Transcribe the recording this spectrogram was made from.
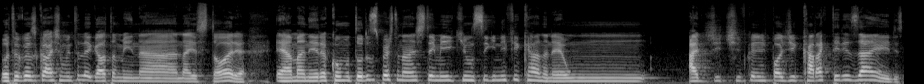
Outra coisa que eu acho muito legal também na, na história é a maneira como todos os personagens têm meio que um significado, né? Um adjetivo que a gente pode caracterizar eles.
